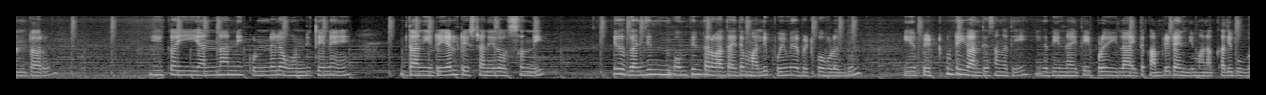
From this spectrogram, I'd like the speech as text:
అంటారు. ఇక ఈ అన్నాన్ని కుండలో వండితేనే దాని రియల్ టేస్ట్ అనేది వస్తుంది. ఇక గంజి వంపిన తర్వాత అయితే మళ్ళీ పొయ్యి మీద పెట్టుకోకూడదు. ఇక పెట్టుకుంటే ఇక అంతే సంగతి. ఇక దీన్ని అయితే ఇప్పుడు ఇలా అయితే కంప్లీట్ అయింది మన కలిబువ్వ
